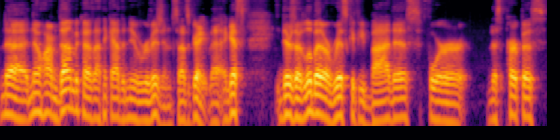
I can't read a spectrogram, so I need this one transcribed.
uh, no harm done because I think I have the new revision, so that's great. But I guess there's a little bit of risk if you buy this for this purpose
